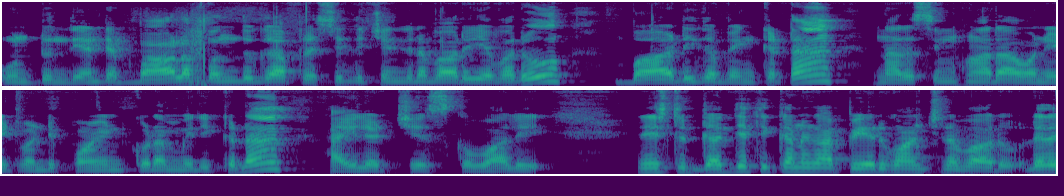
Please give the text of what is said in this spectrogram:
ఉంటుంది. అంటే బాలబంధుగా ప్రసిద్ధి చెందిన వారు ఎవరు? బాడిగ వెంకట నరసింహారావు అనేటువంటి పాయింట్ కూడా మీరు ఇక్కడ హైలైట్ చేసుకోవాలి. నెక్స్ట్ గద్య తిక్కనగా పేరుగాంచిన వారు. లేదా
